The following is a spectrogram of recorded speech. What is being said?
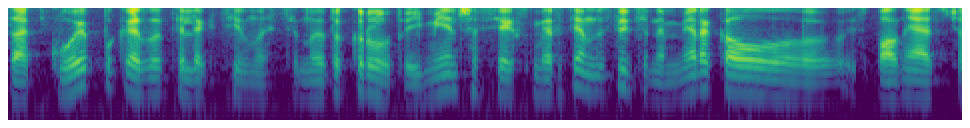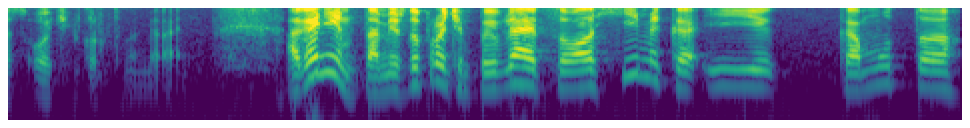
Такой показатель активности, ну это круто. И меньше всех смертей. Ну, действительно, Миракл исполняет сейчас очень круто номерами. Аганим, там, между прочим, появляется у Алхимика, и кому-то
